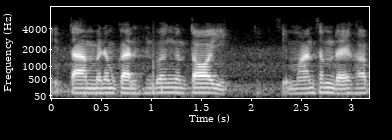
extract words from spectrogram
ติดตามไปนำกัน เบิ่งกันต่ออีก สิมันทำไดครับ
